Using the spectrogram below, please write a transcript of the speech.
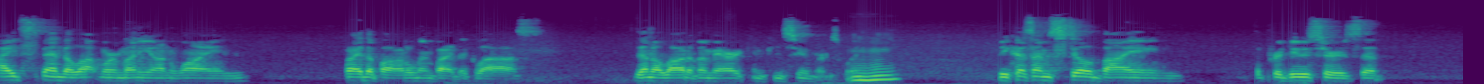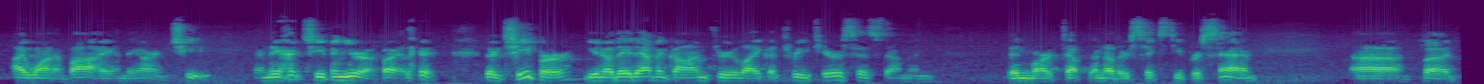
i'd spend a lot more money on wine by the bottle and by the glass than a lot of American consumers would. Mm-hmm. Because I'm still buying the producers that I want to buy, and they aren't cheap. And they aren't cheap in Europe either. They're cheaper. You know, they haven't gone through like a three tier system and been marked up another 60%. Uh, but,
